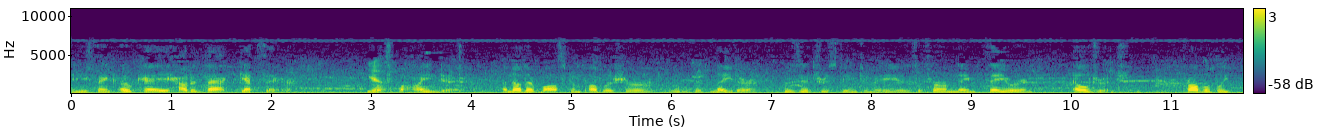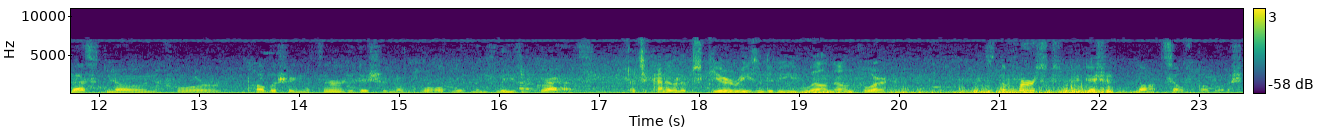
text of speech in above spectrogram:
and you think, okay, how did that get there? Yeah. What's behind it? Another Boston publisher a little bit later, who's interesting to me, is a firm named Thayer and Eldridge, probably best known for publishing the third edition of Walt Whitman's Leaves of Grass. That's a kind of an obscure reason to be well known for. It's the first edition not self-published.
